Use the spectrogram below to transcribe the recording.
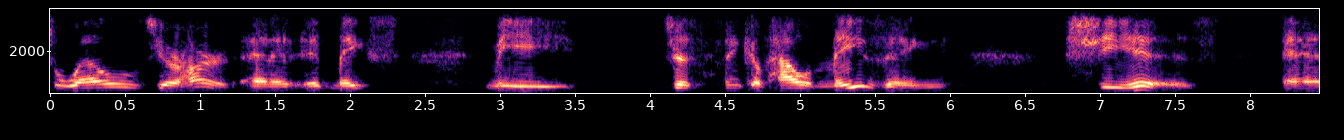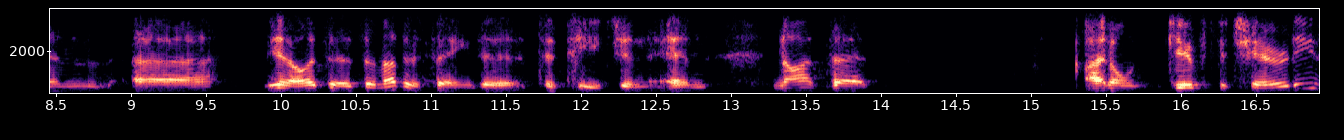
swells your heart, and it, it makes me just think of how amazing she is, and uh, you know, it's it's another thing to to teach, and and not that I don't give to charities,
